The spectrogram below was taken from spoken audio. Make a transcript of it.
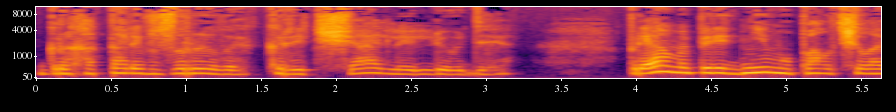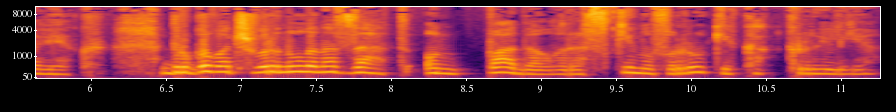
грохотали взрывы, кричали люди. Прямо перед ним упал человек. Другого отшвырнуло назад. Он падал, раскинув руки, как крылья.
